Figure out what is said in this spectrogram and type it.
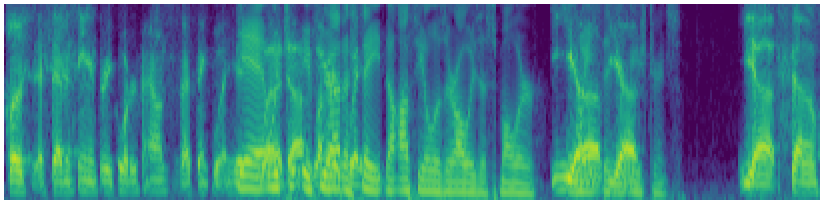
close to 17 and three quarter pounds. Is I think what. yeah, what, which uh, if you're out of state, the Osceolas are always a smaller yeah, weight than yeah. your Easterns. Yeah. So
